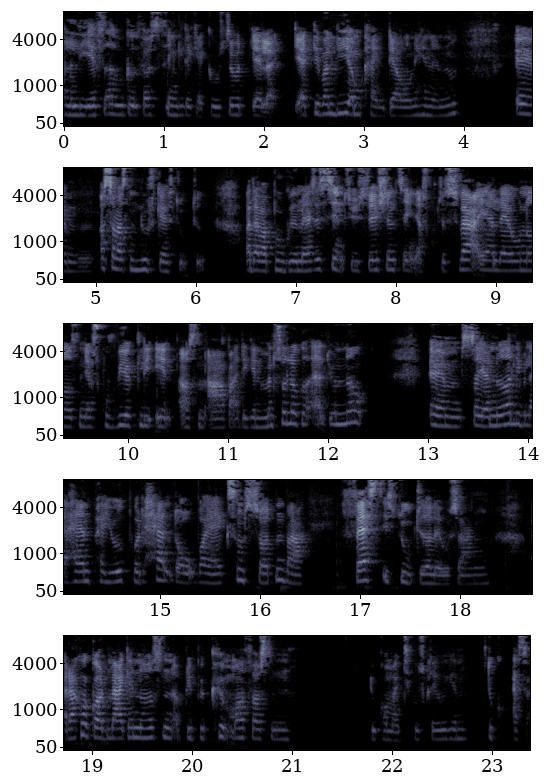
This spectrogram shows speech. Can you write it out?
eller lige efter jeg havde udgivet første single, det kan jeg ikke huske, det var, eller, ja, det var lige omkring der oven i hinanden. Øhm, og så var sådan, nu skal jeg studiet. Og der var booket en masse sindssyge sessions ind, jeg skulle til Sverige og lave noget, sådan, jeg skulle virkelig ind og sådan arbejde igen. Men så lukkede alt jo ned. Øhm, så jeg nåede alligevel at have en periode på et halvt år, hvor jeg ikke som sådan var fast i studiet og lave sange. Og der kunne jeg godt mærke, at jeg nåede sådan at blive bekymret for sådan, du kommer ikke til at kunne skrive igen. Du, altså,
